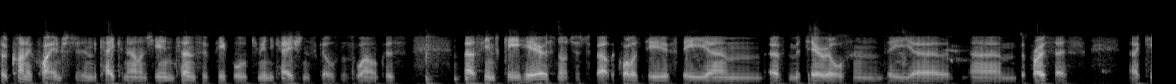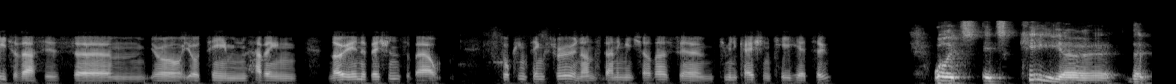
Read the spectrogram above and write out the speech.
so kind of quite interested in the cake analogy in terms of people communication skills as well, because that seems key here. It's not just about the quality of the um, of the materials and the uh, um, the process. Uh, key to that is um, your your team having no inhibitions about talking things through and understanding each other. So communication key here too. Well, it's it's key uh, that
